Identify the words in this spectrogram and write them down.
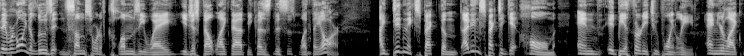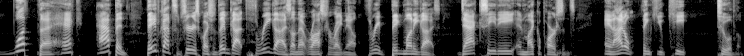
they were going to lose it in some sort of clumsy way. You just felt like that because this is what they are. I didn't expect them. I didn't expect to get home and it'd be a 32 point lead, and you're like, what the heck happened? They've got some serious questions. They've got three guys on that roster right now, three big money guys: Dak, CeeDee, and Micah Parsons. And I don't think you keep two of them.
